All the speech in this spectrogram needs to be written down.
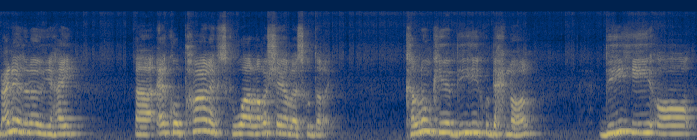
macnaheeduna uu yahay aquaponicsku waa laba shay oo la isku daray kalluunkiiyo biyihii ku dhex nool biyihii oo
